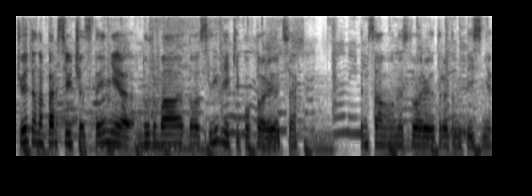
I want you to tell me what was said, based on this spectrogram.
Чуєте, на першій частині дуже багато слів, які повторюються. Тим самим вони створюють ритм пісні.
